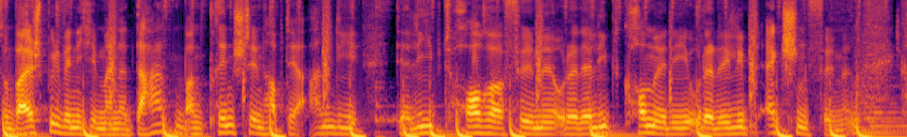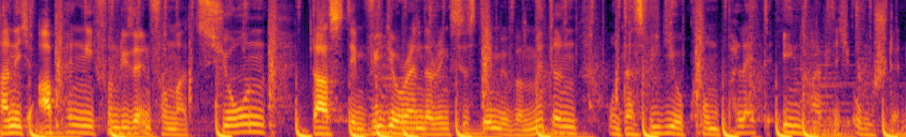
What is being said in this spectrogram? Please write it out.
Zum Beispiel, wenn ich in meiner Datenbank drinstehen habe, der Andi, der liebt Horrorfilme oder der liebt Comedy oder der liebt Actionfilme, kann ich abhängig von dieser Information das dem Video-Rendering-System übermitteln und das Video komplett inhaltlich umstellen.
